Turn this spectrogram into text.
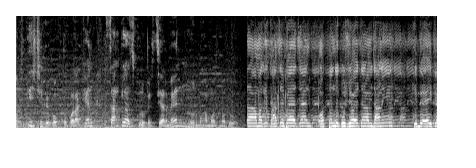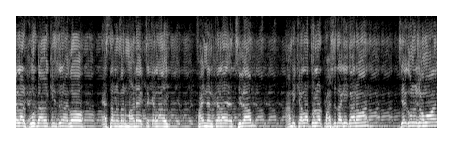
অতিথি হিসেবে বক্তব্য রাখেন সানপ্লাস গ্রুপের চেয়ারম্যান নূর মোহাম্মদ মধু। আমাকে কাছে পেয়েছেন, অত্যন্ত খুশি হয়েছেন, আমি জানি। কিন্তু এই খেলার পূর্বে আমি কিছুদিন আগে এসএলএমের মাঠে একটা খেলা ফাইনাল খেলা ছিলাম। আমি খেলাধুলার পাশে থাকি কারণ যে কোনো সময়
